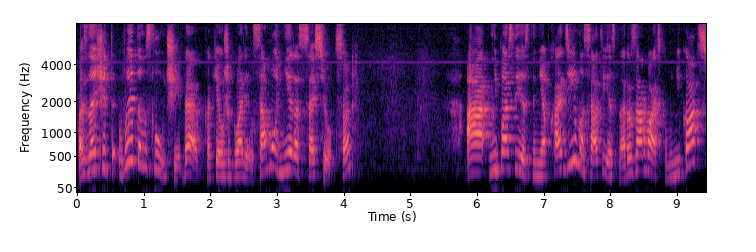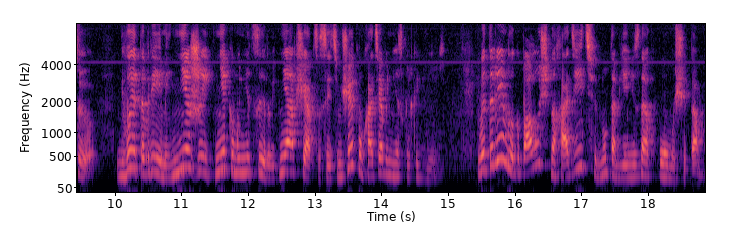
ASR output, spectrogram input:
А значит, в этом случае, да, как я уже говорила, само не рассосется, а непосредственно необходимо, соответственно, разорвать коммуникацию, в это время не жить, не коммуницировать, не общаться с этим человеком хотя бы несколько дней. В это время благополучно ходить, ну там, я не знаю, к помощи там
